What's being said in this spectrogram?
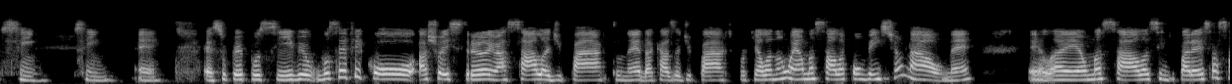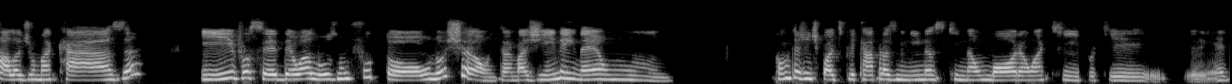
sim, sim, é. É super possível. Você ficou, achou estranho a sala de parto, né, da casa de parto, porque ela não é uma sala convencional, né? Ela é uma sala, assim, que parece a sala de uma casa, e você deu a luz num futon no chão. Então, imaginem, né, um. Como que a gente pode explicar para as meninas que não moram aqui? Porque. É,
